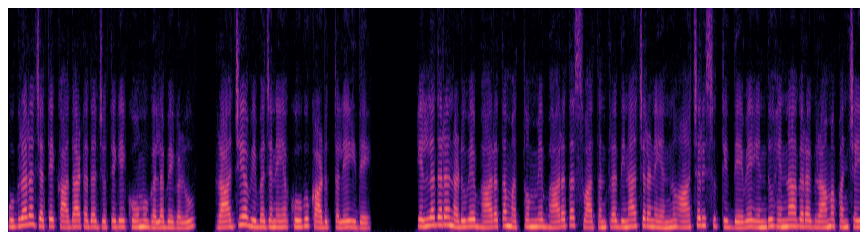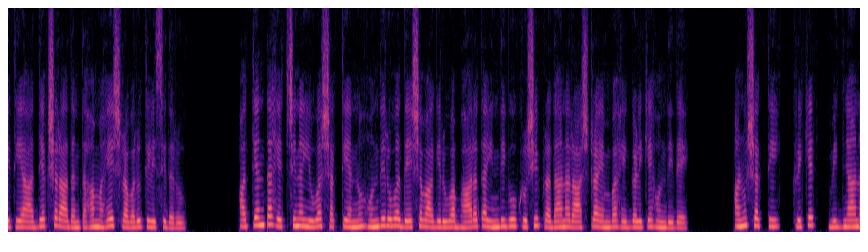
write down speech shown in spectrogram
ಉಗ್ರರ ಜತೆ ಕಾದಾಟದ ಜೊತೆಗೆ ಕೋಮು ಗಲಭೆಗಳು, ರಾಜ್ಯ ವಿಭಜನೆಯ ಕೂಗು ಕಾಡುತ್ತಲೇ ಇದೆ. ಎಲ್ಲದರ ನಡುವೆ ಭಾರತ ಮತ್ತೊಮ್ಮೆ ಭಾರತ ಸ್ವಾತಂತ್ರ್ಯ ದಿನಾಚರಣೆಯನ್ನು ಆಚರಿಸುತ್ತಿದ್ದೇವೆ ಎಂದು ಹೆನ್ನಾಗರ ಗ್ರಾಮ ಪಂಚಾಯಿತಿಯ ಅಧ್ಯಕ್ಷರಾದಂತಹ ಮಹೇಶ್ ರವರು ತಿಳಿಸಿದರು. ಅತ್ಯಂತ ಹೆಚ್ಚಿನ ಯುವ ಶಕ್ತಿಯನ್ನು ಹೊಂದಿರುವ ದೇಶವಾಗಿರುವ ಭಾರತ ಇಂದಿಗೂ ಕೃಷಿ ಪ್ರಧಾನ ರಾಷ್ಟ್ರ ಎಂಬ ಹೆಗ್ಗಳಿಕೆ ಹೊಂದಿದೆ. ಅಣುಶಕ್ತಿ, ಕ್ರಿಕೆಟ್, ವಿಜ್ಞಾನ,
